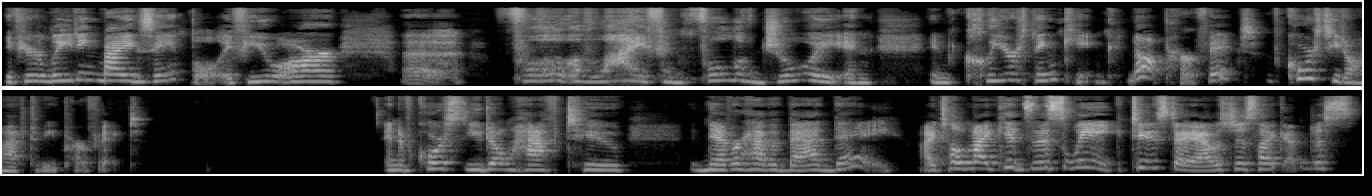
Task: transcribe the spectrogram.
If you're leading by example, if you are uh, full of life and full of joy and, and clear thinking. Not perfect. Of course, you don't have to be perfect. And of course, you don't have to never have a bad day. I told my kids this week, Tuesday, I was just like, I'm just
